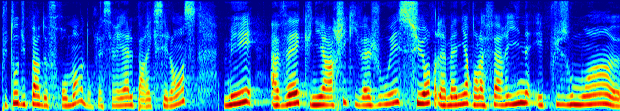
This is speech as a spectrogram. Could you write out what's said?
plutôt du pain de froment, donc la céréale par excellence, mais avec une hiérarchie qui va jouer sur la manière dont la farine est plus ou moins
